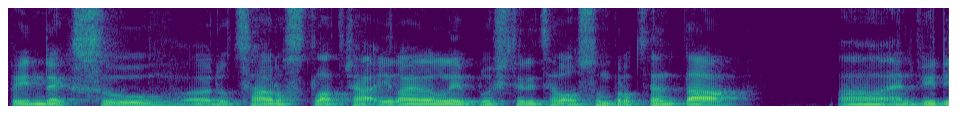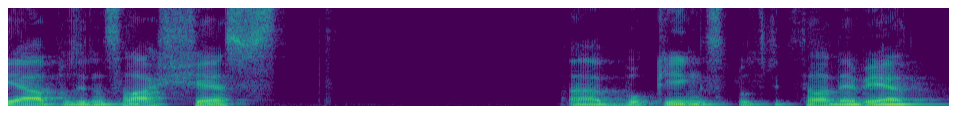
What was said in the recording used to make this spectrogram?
v indexu eh, docela rostla třeba Eli Lilly plus 4,8%, Nvidia plus 1,6%, Bookings plus 3,9%,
